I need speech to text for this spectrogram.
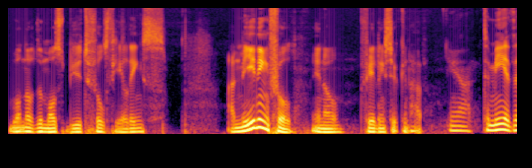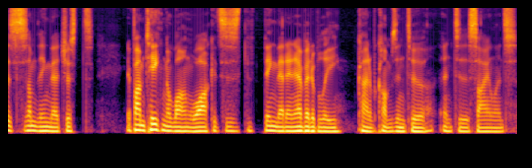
one of the most beautiful feelings and meaningful, you know, feelings you can have. Yeah. To me, it's something that just, if I'm taking a long walk, it's just the thing that inevitably kind of comes into into silence.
